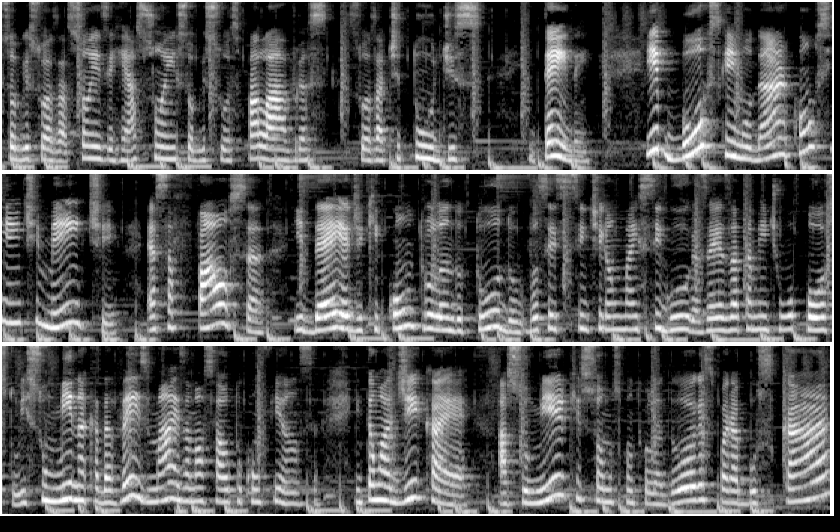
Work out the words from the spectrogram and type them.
sobre suas ações e reações, sobre suas palavras, suas atitudes. Entendem? E busquem mudar conscientemente essa falsa ideia de que controlando tudo vocês se sentirão mais seguras. É exatamente o oposto. Isso mina cada vez mais a nossa autoconfiança. Então a dica é assumir que somos controladoras para buscar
